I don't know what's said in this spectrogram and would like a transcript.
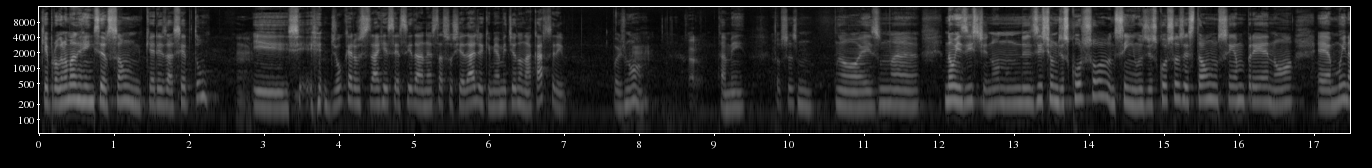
¿Qué programa de reinserción quieres hacer tú? Mm. Y si yo quiero estar resarcida en esta sociedad que me ha metido en la cárcel, pues no. Mm. Claro. También. Entonces, não, é uma, não existe, não, não, existe um discurso. Sim, os discursos estão sempre, não, é, muito,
